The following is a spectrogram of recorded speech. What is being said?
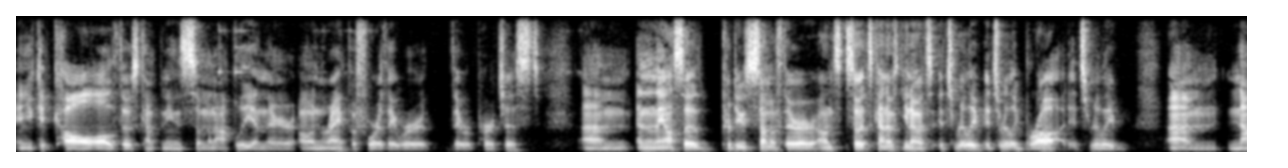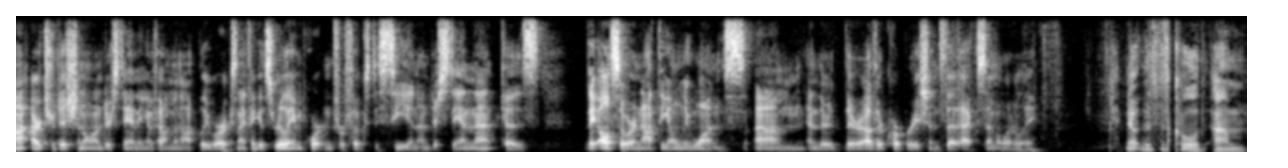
and you could call all of those companies a monopoly in their own right before they were they were purchased. Um, and then they also produce some of their own. So it's kind of you know it's it's really it's really broad. It's really um, not our traditional understanding of how monopoly works. And I think it's really important for folks to see and understand that because they also are not the only ones, um, and there there are other corporations that act similarly. No, this is cool. Um,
